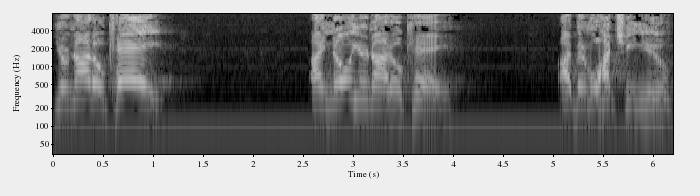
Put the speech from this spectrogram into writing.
You're not okay. I know you're not okay. I've been watching you.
